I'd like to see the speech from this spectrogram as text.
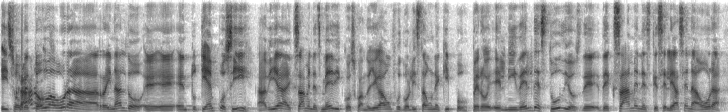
Y sobre Claro. todo ahora, Reinaldo, eh, eh, en tu tiempo sí, había exámenes médicos cuando llegaba un futbolista a un equipo, pero el nivel de estudios, de, de exámenes que se le hacen ahora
